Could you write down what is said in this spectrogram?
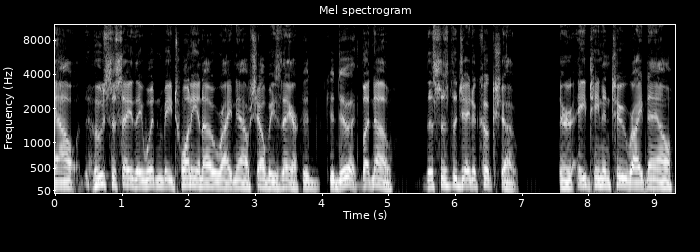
Now, who's to say they wouldn't be 20 and 0 right now if Shelby's there? Could could do it. But no. This is the Jada Cook show. They're 18 and 2 right now.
